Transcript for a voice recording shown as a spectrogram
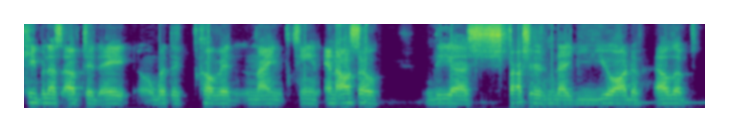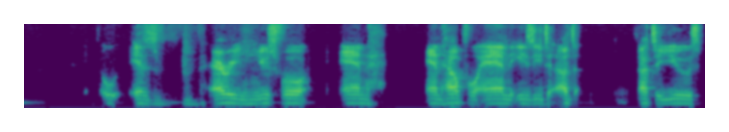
keeping us up to date with the COVID 19 and also the uh, structure that you all developed is very useful and and helpful and easy to uh, to use.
